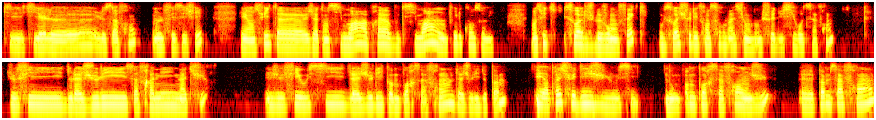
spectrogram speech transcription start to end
qui, qui est le, safran, on le fait sécher. Et ensuite, euh, j'attends six mois. Après, à bout de six mois, on peut le consommer. Ensuite, soit je le vends en sec, ou soit je fais des transformations. Donc, je fais du sirop de safran. Je fais de la gelée safranée nature. Je fais aussi de la gelée pomme poire safran, de la gelée de pomme. Et après, je fais des jus aussi. Donc, pomme poire safran en jus, euh, pomme safran,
